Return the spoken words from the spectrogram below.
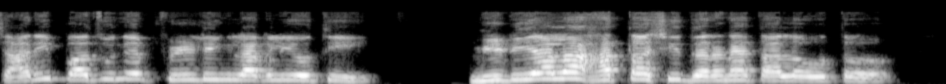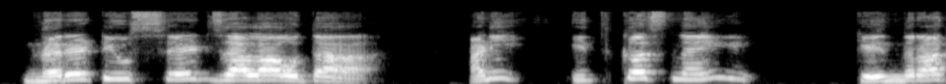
चारी बाजूने फिल्डिंग लागली होती. मीडियाला हाताशी धरण्यात आलं होतं. नरेटिव्ह सेट झाला होता. आणि इतकंच नाही केंद्रात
